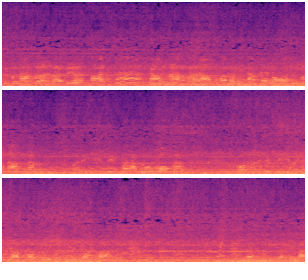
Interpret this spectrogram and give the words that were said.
ขึ้นมาน้ำเลยนะเนี่ยทานนะฮะน้ำน้ำน้ำครับแบบนี้น้ำแน่นอนขึ้นมาน้ำครับหมายเลขยี่สิบกำลังหลวงวงครับรถหมายเลขสิบสี่ไม่ขยับครับเพื่อเปลี่ยนอีกแล้าทำได้อีกครั้งหนึงครัง ได้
